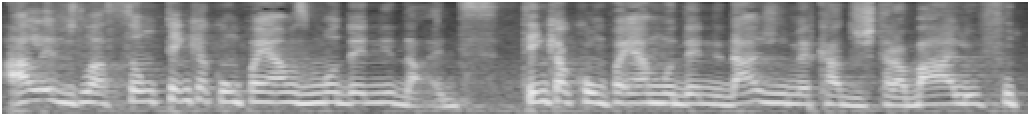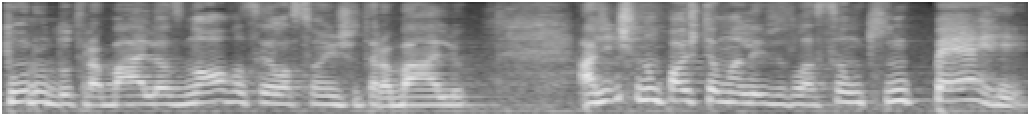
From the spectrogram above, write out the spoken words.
A legislação tem que acompanhar as modernidades, tem que acompanhar a modernidade do mercado de trabalho, o futuro do trabalho, as novas relações de trabalho. A gente não pode ter uma legislação que emperre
